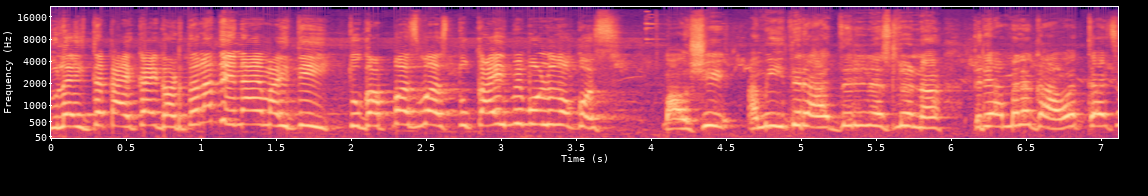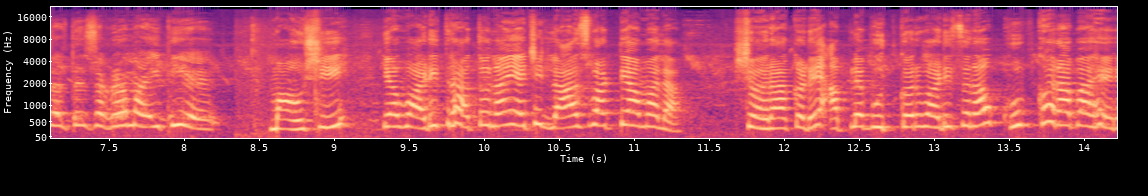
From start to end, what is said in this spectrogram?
तुला इथं काय काय घडतं ना ते नाही माहिती. तू गप्पच बस तू काही बी बोलू नकोस. मावशी आम्ही इथे राहत जरी नसलो ना तरी आम्हाला गावात काय चालतंय सगळं माहिती आहे. मावशी या वाडीत राहतो ना याची लाज वाटते आम्हाला. शहराकडे आपल्या भूतकर वाडीचं नाव खूप खराब आहे.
